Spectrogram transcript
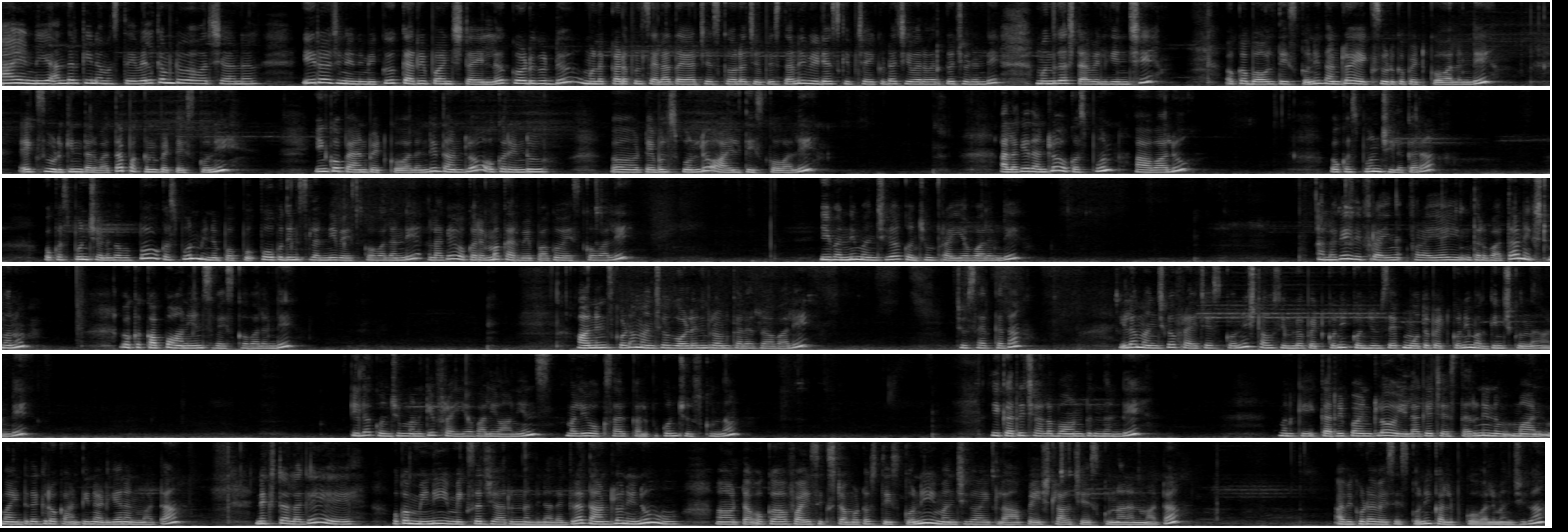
Hi అండి అందరికీ నమస్తే. Welcome to our channel. ఈరోజు నేను మీకు కర్రీ పాయింట్ స్టైల్లో కోడిగుడ్డు ములక్కడ పులుసు ఎలా తయారు చేసుకోవాలో చూపిస్తాను. వీడియో స్కిప్ చేయకుండా చివరి వరకు చూడండి. ముందుగా స్టవ్ వెలిగించి ఒక బౌల్ తీసుకొని దాంట్లో ఎగ్స్ ఉడకపెట్టుకోవాలండి. ఎగ్స్ ఉడికిన తర్వాత పక్కన పెట్టేసుకొని ఇంకో ప్యాన్ పెట్టుకోవాలండి. దాంట్లో ఒక రెండు టేబుల్ స్పూన్లు ఆయిల్ తీసుకోవాలి. అలాగే దాంట్లో ఒక స్పూన్ ఆవాలు ఒక స్పూన్ జీలకర్ర ఒక స్పూన్ శనగపప్పు ఒక స్పూన్ మినపప్పు. పోపు దినుసులు అన్నీ వేసుకోవాలండి. అలాగే ఒక రెమ్మ కరివేపాకు వేసుకోవాలి. ఇవన్నీ మంచిగా కొంచెం ఫ్రై అవ్వాలండి. అలాగే ఇది ఫ్రై ఫ్రై అయిన తర్వాత నెక్స్ట్ మనం ఒక కప్పు ఆనియన్స్ వేసుకోవాలండి. ఆనియన్స్ కూడా మంచిగా గోల్డెన్ బ్రౌన్ కలర్ రావాలి. చూసారు కదా? ఇలా మంచిగా ఫ్రై చేసుకొని స్టవ్ సిమ్లో పెట్టుకొని కొంచెం సేపు మూత పెట్టుకొని మగ్గించుకుందాం అండి. ఇలా కొంచెం మనకి ఫ్రై అవ్వాలి ఆనియన్స్. మళ్ళీ ఒకసారి కలుపుకొని చూసుకుందాం. ఈ కర్రీ చాలా బాగుంటుందండి. మనకి కర్రీ పాయింట్లో ఇలాగే చేస్తారు. నేను మా మా ఇంటి దగ్గర ఒక ఆంటీని అడిగాను అనమాట నెక్స్ట్ అలాగే ఒక మినీ మిక్సర్ జార్ ఉందండి నా దగ్గర. దాంట్లో నేను ఒక ఫైవ్ సిక్స్ టమాటోస్ తీసుకొని మంచిగా ఇట్లా పేస్ట్ లాగా చేసుకున్నాను అనమాట అవి కూడా వేసేసుకొని కలుపుకోవాలి మంచిగా.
